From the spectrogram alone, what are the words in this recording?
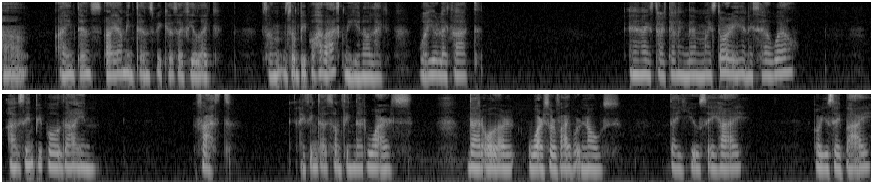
um, I intense. I am intense because I feel like some some people have asked me, you know, like why you're like that. And I start telling them my story, and I say, well, I've seen people dying fast, and I think that's something that wars, that all our war survivor knows, that you say hi, or you say bye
